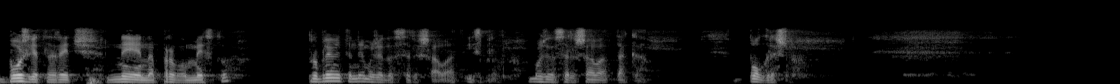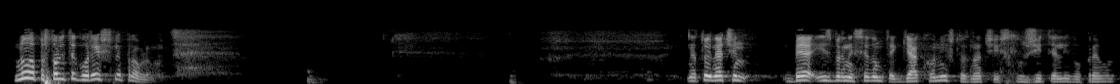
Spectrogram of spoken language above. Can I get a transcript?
Божјата реч не е на прво место, проблемите не може да се решаваат исправно. Може да се решаваат така, погрешно. Но апостолите го решиле проблемот. На тој начин беа избрани седомте гјакони, што значи служители во превод.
